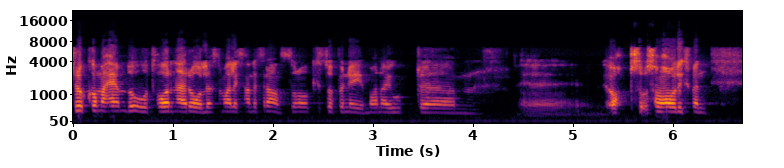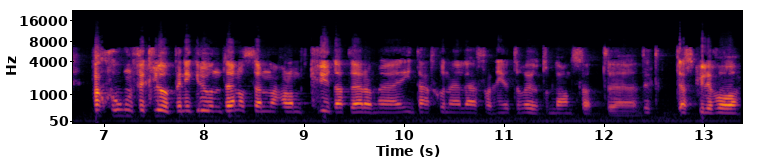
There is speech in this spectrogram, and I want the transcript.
för att komma hem då och ta den här rollen som Alexander Fransson och Kristoffer Nyman har gjort. Eh, eh, Eh, ja, så, som har liksom en passion för klubben i grunden och sen har de kryddat det med internationell erfarenhet och var utomlands. Så att, eh, det, det, skulle vara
